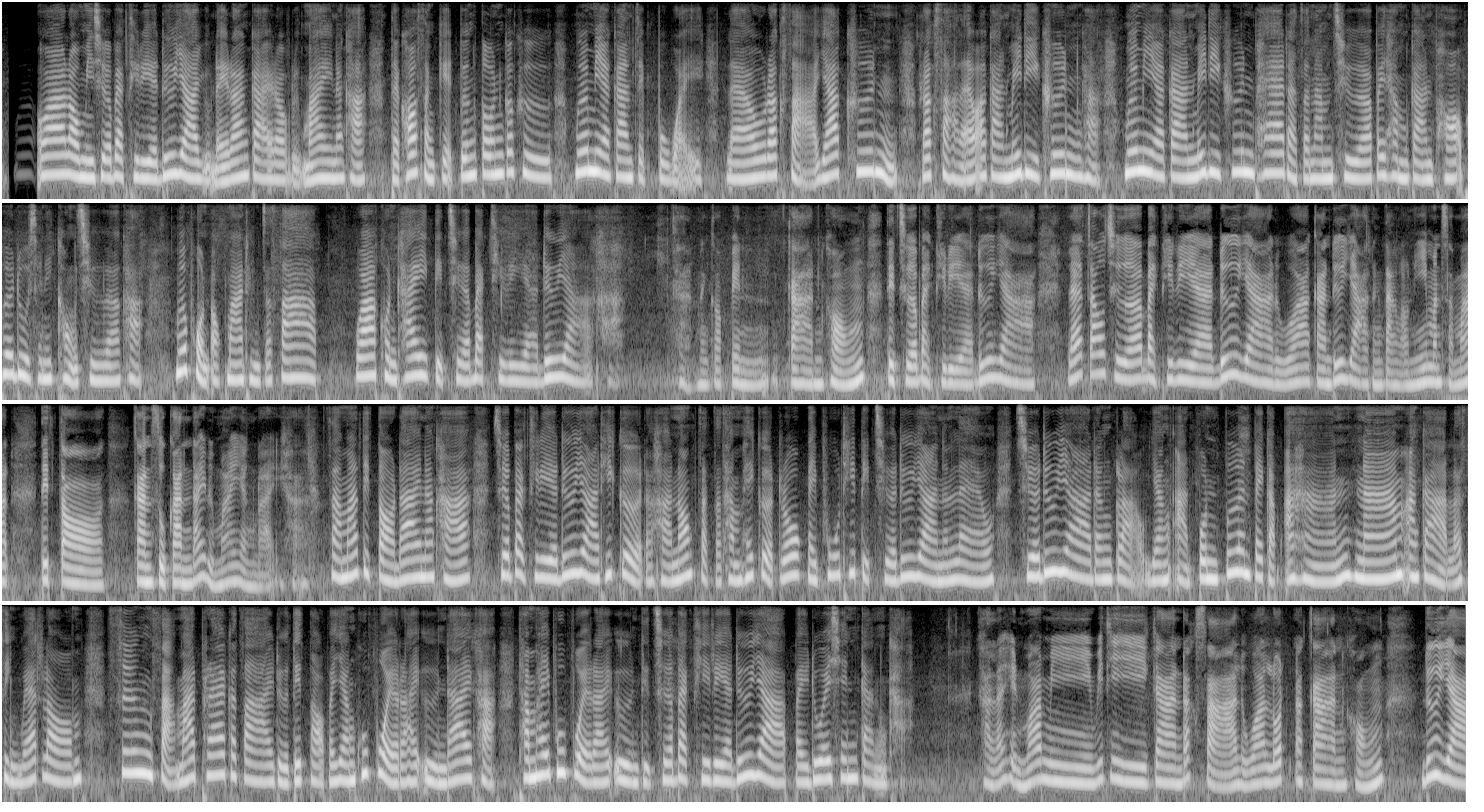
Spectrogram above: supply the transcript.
ว่าเรามีเชื้อแบคทีเรียดื้อยาอยู่ในร่างกายเราหรือไม่นะคะ แต่ข้อสังเกตเบื้องต้นก็คือ เมื่อมีอาการเจ็บป่วย แล้วรักษายากขึ้น รักษาแล้วอาการไม่ดีขึ้นค่ะ เมื่อมีอาการไม่ดีขึ้นแพทย์อาจจะนำเชื้อไปทำการเพาะเพื่อดูชนิดของเชื้อค่ะ เมื่อผลออกมาถึงจะทราบว่าคนไข้ติดเชื้อแบคทีเรียดื้อยาค่ะ ค่ะนั่นก็เป็นการของติดเชื้อแบคทีเรียดื้อยา และเจ้าเชื้อแบคทีเรียดื้อยา หรือว่าการดื้อยาต่างๆ เหล่านี้มันสามารถติดต่อ การสู่กันได้หรือไม่อย่างไรคะสามารถติดต่อได้นะคะ เชื้อแบคทีเรียดื้อยาที่เกิดอะคะนอกจากจะทำให้เกิดโรคในผู้ที่ติดเชื้อดื้อยานั้นแล้ว เชื้อดื้อยาดังกล่าว ยังอาจปนเปื้อนไปกับอาหาร น้ำอากาศและสิ่งแวดล้อม ซึ่งสามารถแพร่กระจายหรือติดต่อไปยังผู้ป่วยรายอื่นได้ค่ะทำให้ผู้ป่วยรายอื่น ติดเชื้อแบคทีเรียดื้อยาไปด้วยเช่นกันค่ะ ค่ะ และเห็นว่ามีวิธีการรักษาหรือว่าลดอาการของดื้อยา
